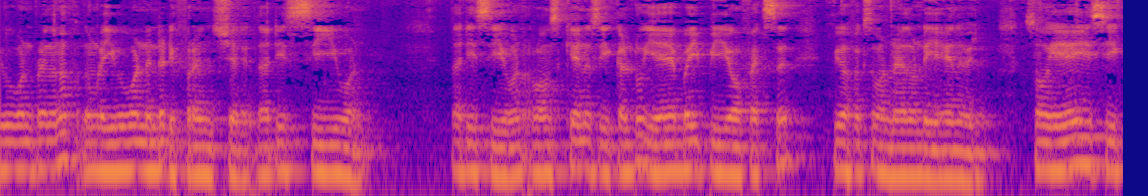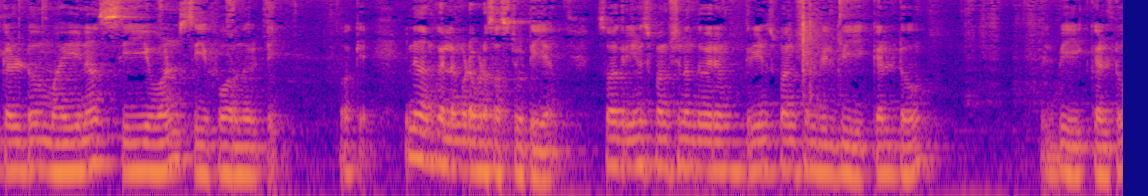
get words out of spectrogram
u one prime എന്ന് പറഞ്ഞാൽ നമ്മുടെ യു വണ്ണിന്റെ differential that is c one that is c one Wronskian is equal to a by p of x p of x one ആയതുകൊണ്ട് എ എന്ന് വരും. So a is equal to minus c one c four എന്ന് കിട്ടി. ഓക്കെ ഇനി നമുക്ക് എല്ലാം കൂടെ ഇവിടെ സബ്സ്റ്റിറ്റ്യൂട്ട് ചെയ്യാം സോ ഗ്രീൻസ് ഫംഗ്ഷൻ എന്ത് വരും Green's function will be equal to will be equal to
